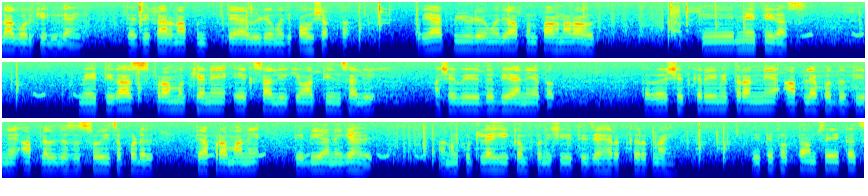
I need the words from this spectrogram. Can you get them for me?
लागवड केलेली आहे. त्याचे कारण आपण त्या व्हिडिओमध्ये पाहू शकता. तर या व्हिडिओमध्ये आपण पाहणार आहोत की मेथी घास. मेथी घास प्रामुख्याने एक साली किंवा तीन साली अशा विविध बियाणे येतात. तर शेतकरी मित्रांनी आपल्या पद्धतीने आपल्याला जसं सोयीचं पडेल त्याप्रमाणे ते बियाणे घ्यावेत. आम्ही कुठल्याही कंपनीशी इथे जाहिरात करत नाही. इथे फक्त आमचं एकच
